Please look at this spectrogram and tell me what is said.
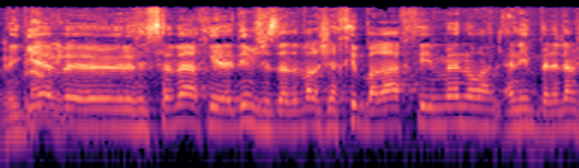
מגיע ולשמח ילדים, שזה הדבר שהכי ברחתי ממנו. אני בן אדם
